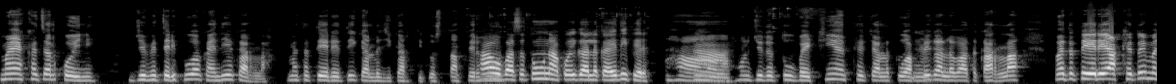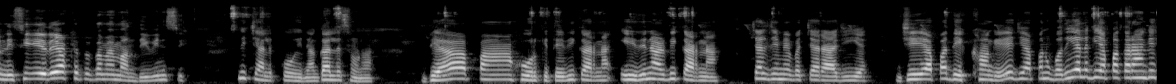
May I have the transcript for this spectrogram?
ਮੈਂ ਆਖਿਆ ਚੱਲ ਕੋਈ ਨਹੀਂ ਜਿਵੇਂ ਤੇਰੀ ਭੂਆ ਕਹਿੰਦੀ ਐ ਕਰ ਲਾ। ਮੈਂ ਤਾਂ ਤੇਰੇ ਤੇ ਹੀ ਗੱਲ ਜੀ ਕਰਤੀ ਕੁਛ ਤਾਂ ਫਿਰ ਹੁਣ। ਬਸ ਤੂੰ ਨਾ ਕੋਈ ਗੱਲ ਕਹਿਦੀ ਫਿਰ। ਹਾਂ ਹਾਂ। ਹੁਣ ਜਦੋਂ ਤੂੰ ਬੈਠੀ ਐ ਇੱਥੇ ਚੱਲ ਤੂੰ ਆਪੇ ਗੱਲਬਾਤ ਕਰ ਲਾ। ਮੈਂ ਤਾਂ ਤੇਰੇ ਆਖੇ ਤੋਂ ਹੀ ਮੰਨੀ ਸੀ ਇਹਦੇ ਆਖੇ ਤੋਂ ਤਾਂ ਮੈਂ ਮੰਨਦੀ ਵੀ ਨਹੀਂ ਸੀ। ਨਹੀਂ ਚੱਲ ਕੋਈ ਨਾ ਗੱਲ ਸੁਣਾ। ਵਿਆਹ ਆਪਾਂ ਹੋਰ ਕਿਤੇ ਵੀ ਕਰਨਾ ਇਹਦੇ ਨਾਲ ਵੀ ਕਰਨਾ। ਚੱਲ ਜਿਵੇਂ ਬੱਚਾ ਰਾਜੀ ਹੈ ਜੇ ਆਪਾਂ ਦੇਖਾਂਗੇ ਜੇ ਆਪਾਂ ਨੂੰ ਵਧੀਆ ਲੱਗੀ ਆਪਾਂ ਕਰਾਂਗੇ।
